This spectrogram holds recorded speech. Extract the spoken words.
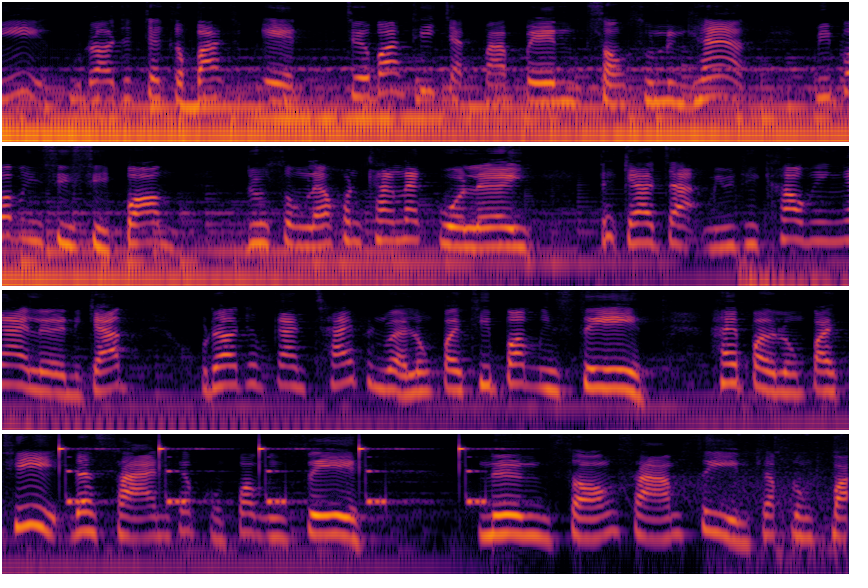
นี้เราจะเจอกับบ้าน 11 เจอบ้านที่จัดมาเป็น 2015 มีป้อมอินซี4ป้อม ดูทรงแล้วค่อนข้างน่ากลัวเลย แต่แก้วจะมีวิธีเข้าง่าย ๆ เลยนะครับ เราจะทำการใช้แผ่นไหวลงไปที่ป้อมอินซีให้ปล่อยลงไปที่ด้านซ้ายครับของป้อมอินซีหนึ่งสองสามสี่ครับลงไป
